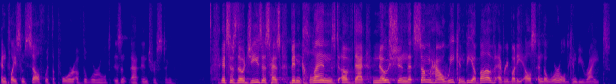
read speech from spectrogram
and place himself with the poor of the world. Isn't that interesting? It's as though Jesus has been cleansed of that notion that somehow we can be above everybody else and the world can be right.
